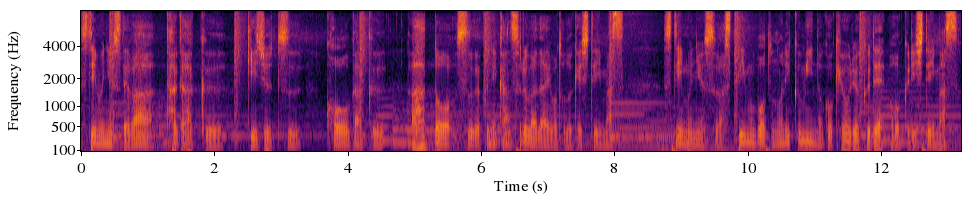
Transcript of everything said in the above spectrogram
STEAM ニュースでは科学技術工学アート数学に関する話題をお届けしています。STEAM ニュースは STEAM ボート乗組員のご協力でお送りしています。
